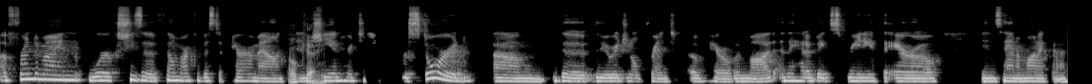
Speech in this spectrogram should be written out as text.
a friend of mine works, she's a film archivist at Paramount, Okay. and she and her team restored um, the, the original print of Harold and Maude, and they had a big screening at the Aero in Santa Monica.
